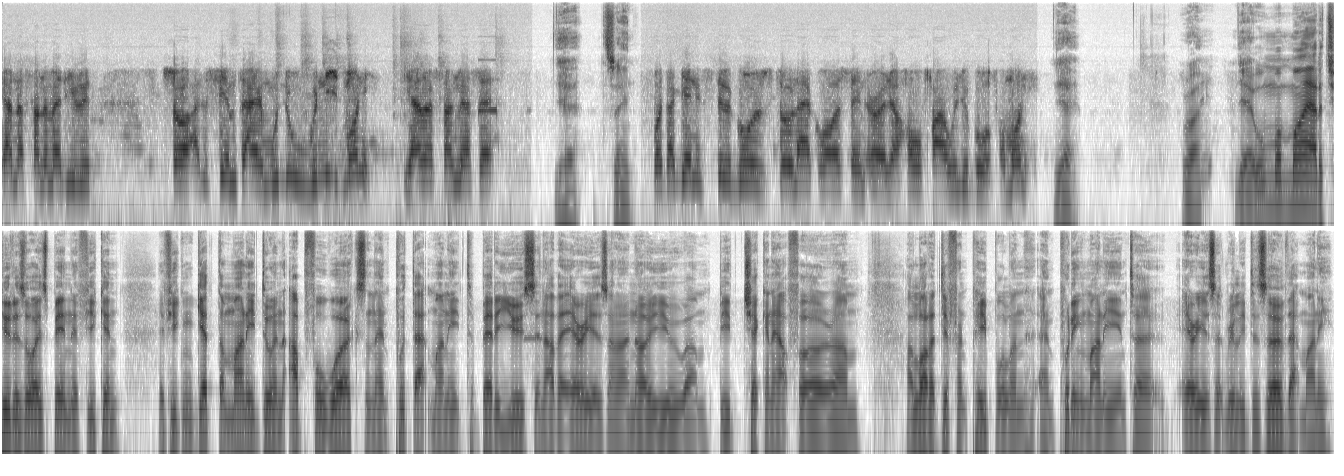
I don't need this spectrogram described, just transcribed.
You understand what I deal with? So at the same time, we do we need money. You understand me? I say. Yeah. Seen. But again, it still goes to like what I was saying earlier. How far will you go for money? Yeah. Right. Yeah. Well, my, my attitude has always been if you can, if you can get the money doing upful works and then put that money to better use in other areas. And I know you um, be checking out for um, a lot of different people and, and putting money into areas that really deserve that money.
